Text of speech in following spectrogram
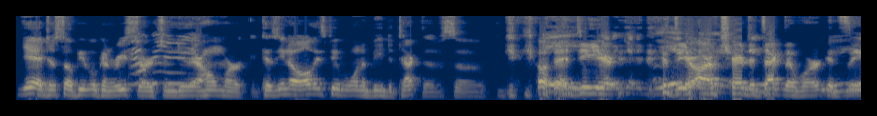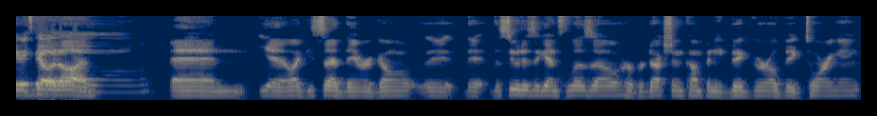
yeah, just so people can research and do their homework, because you know all these people want to be detectives. So, go ahead, do your gotta get it- do your armchair do- detective work and see what's going on. And yeah, like you said, they were going. The, the, the suit is against Lizzo, her production company, Big Girl, Big Touring Inc.,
